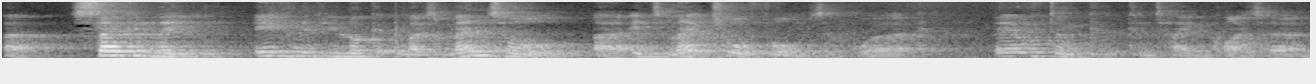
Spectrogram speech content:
Uh, secondly, even if you look at the most mental, uh, intellectual forms of work, they often contain quite a,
